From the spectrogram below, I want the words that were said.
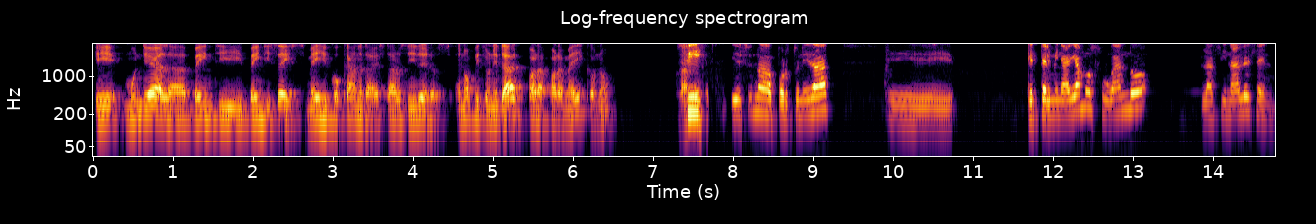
Y Mundial 2026, México, Canadá, Estados Unidos, en oportunidad para, para México, ¿no? Sí, es una oportunidad eh, que terminaríamos jugando las finales en,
